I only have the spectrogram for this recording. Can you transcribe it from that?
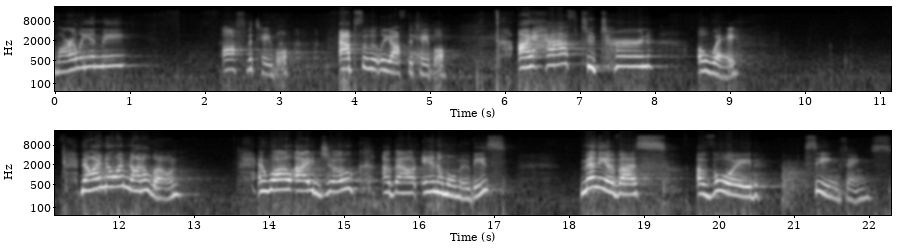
Marley and Me, off the table. Absolutely off the table. I have to turn away. Now, I know I'm not alone. And while I joke about animal movies, many of us avoid seeing things.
